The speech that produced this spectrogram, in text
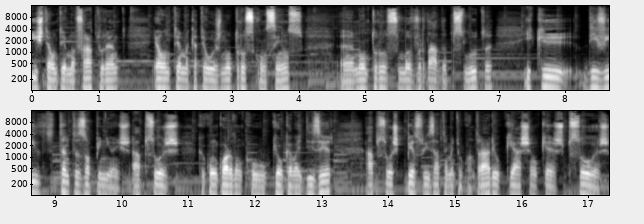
isto é um tema fraturante é um tema que até hoje não trouxe consenso, uh, não trouxe uma verdade absoluta e que divide tantas opiniões. Há pessoas que concordam com o que eu acabei de dizer, há pessoas que pensam exatamente o contrário, que acham que as pessoas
